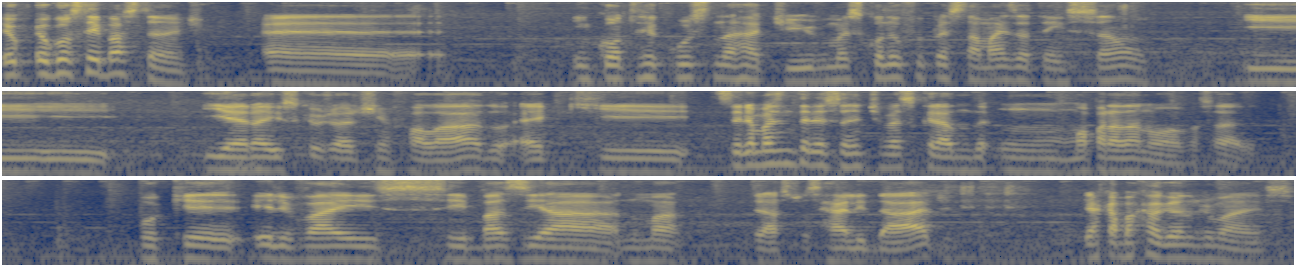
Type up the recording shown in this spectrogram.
Eu, eu gostei bastante. É, enquanto recurso narrativo, mas quando eu fui prestar mais atenção, e, e era isso que eu já tinha falado, é que seria mais interessante se tivesse criado um, uma parada nova, sabe? Porque ele vai se basear numa, entre aspas, realidade e acaba cagando demais.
